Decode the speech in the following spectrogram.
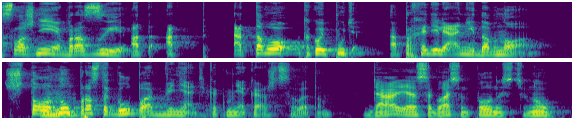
сложнее в разы от, от, от того, какой путь проходили они давно, что, mm-hmm. ну, просто глупо обвинять, как мне кажется, в этом. Да, я согласен полностью. Ну,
